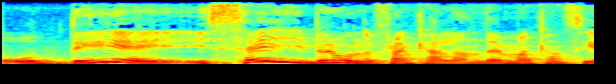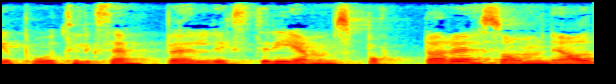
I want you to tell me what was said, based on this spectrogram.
Och det är i sig beroendeframkallande. Man kan se på till exempel extremsportare som, ja,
